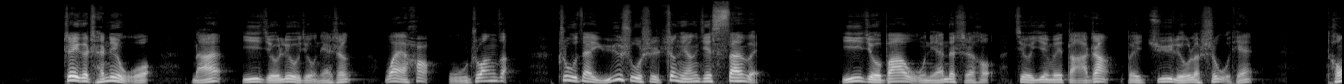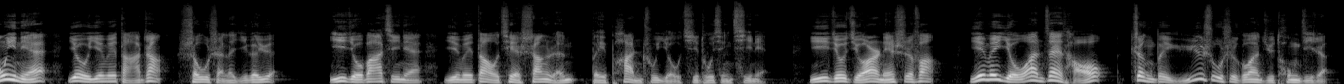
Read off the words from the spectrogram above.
这个陈立武，男，一九六九年生，外号武庄子，住在榆树市正阳街三委。一九八五年的时候，就因为打仗被拘留了十五天，同一年又因为打仗收审了一个月。一九八七年，因为盗窃伤人被判处有期徒刑七年。一九九二年释放，因为有案在逃，正被榆树市公安局通缉着。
